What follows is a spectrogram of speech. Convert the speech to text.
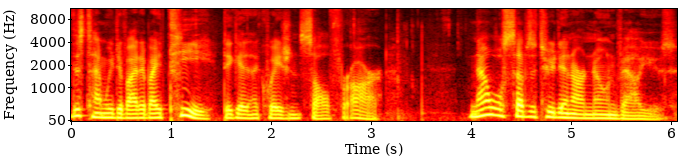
this time we divided by t to get an equation solved for r. Now we'll substitute in our known values.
